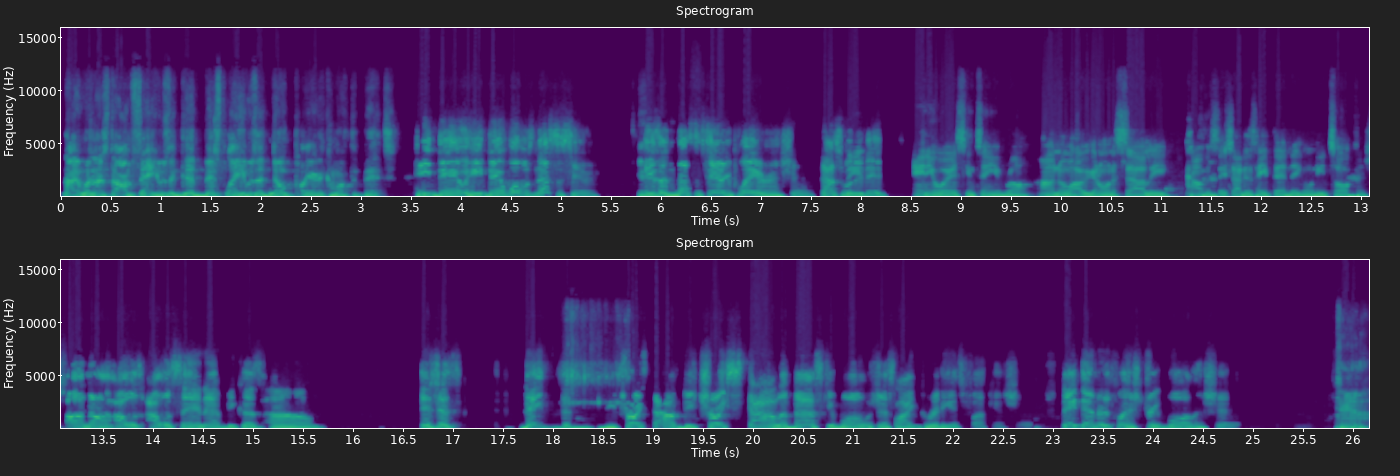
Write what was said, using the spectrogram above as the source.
No, he wasn't a star. I'm saying he was a good bench player. He was a dope player to come off the bench. He did he did what was necessary. Yeah. He's a necessary player and shit. That's what it is. Anyways, continue, bro. I don't know how we're gonna want a Salley conversation. I just hate that nigga when he talking shit. Oh no, I was I was saying that because um, it's just they the Detroit style Detroit style of basketball was just like gritty as fucking shit. They done there playing street ball and shit. Damn,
